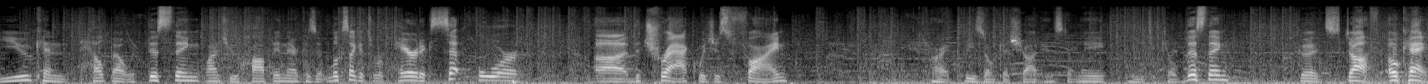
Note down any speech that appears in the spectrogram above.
You can help out with this thing. Why don't you hop in there? Because it looks like it's repaired except for uh, the track, which is fine. All right, please don't get shot instantly. We need to kill this thing. Good stuff. Okay,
